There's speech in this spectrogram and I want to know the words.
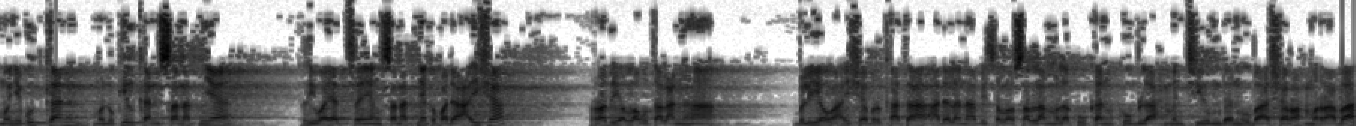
menyebutkan menukilkan sanatnya riwayat yang sanatnya kepada Aisyah radhiyallahu taala anha beliau Aisyah berkata adalah Nabi sallallahu alaihi wasallam melakukan kublah mencium dan mubasyarah meraba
